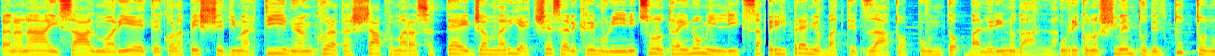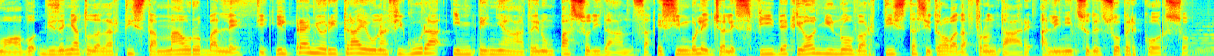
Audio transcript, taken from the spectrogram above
Tananai, Salmo, Ariete, Colapesce Di Martino e ancora Tashap, Marasattei, Gianmaria e Cesare Cremonini sono tra i nomi in lizza per il premio battezzato appunto Ballerino Dalla, un riconoscimento del tutto nuovo disegnato dall'artista Mauro Balletti. Il premio ritrae una figura impegnata in un passo di danza e simboleggia le sfide che ogni nuovo artista si trova ad affrontare all'inizio del suo percorso.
